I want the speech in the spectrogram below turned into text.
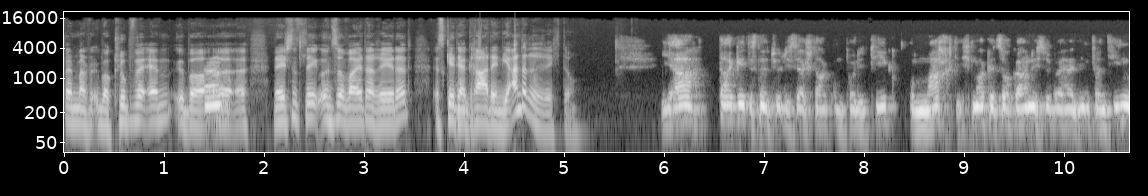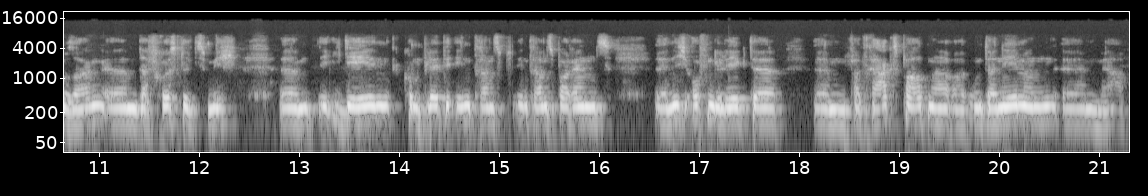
wenn man über Club-WM, über ja. Äh, Nations League und so weiter redet. Es geht ja gerade in die andere Richtung. Ja, da geht es natürlich sehr stark um Politik, um Macht. Ich mag jetzt auch gar nichts über Herrn Infantino sagen. Ähm, da fröstelt mich ähm, Ideen, komplette Intrans Intransparenz, äh, nicht offengelegte ähm, Vertragspartner, äh, Unternehmen, ähm, ja,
